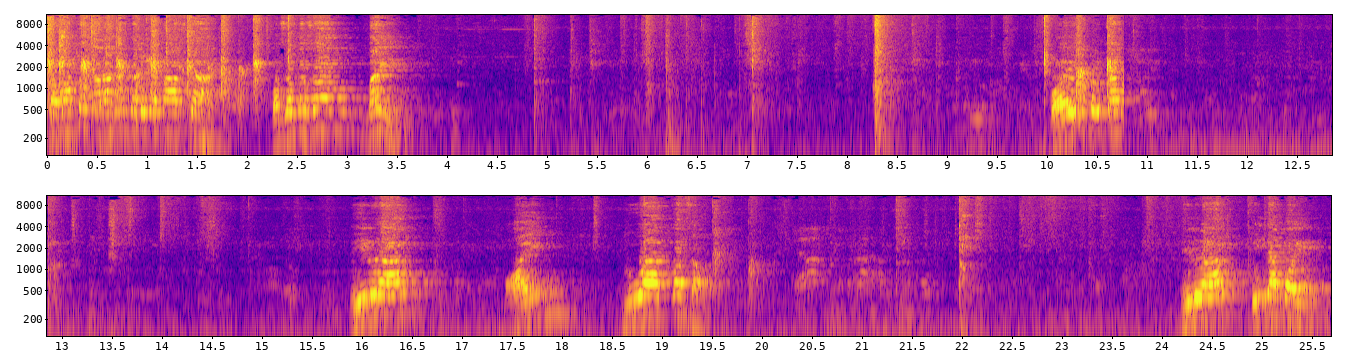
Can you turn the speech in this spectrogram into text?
Otomatis arahkan pada Pasca. Kosong-kosong main. Poin pertama. Di luar poin 2-0. Di luar pindah poin.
